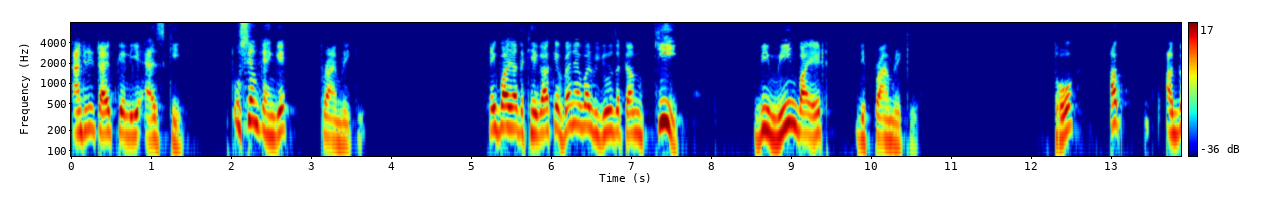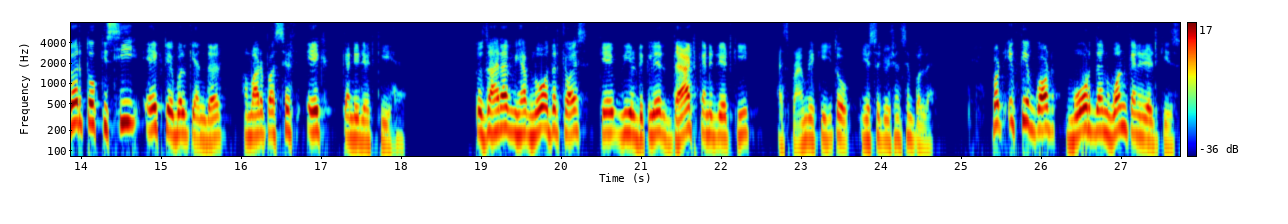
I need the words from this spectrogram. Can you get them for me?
اینٹی ٹائپ کے لیے ایز کی تو اسے ہم کہیں گے پرائمری کی ایک بات یاد رکھیے گا کہ whenever we use the term key we mean by it the primary key تو اب اگر تو کسی ایک ٹیبل کے اندر ہمارے پاس صرف ایک کینڈیڈیٹ کی ہے، تو ظاہر we have no other choice کہ we will declare that candidate key as primary key تو یہ سچویشن سمپل ہے۔ But if you got more than one candidate keys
